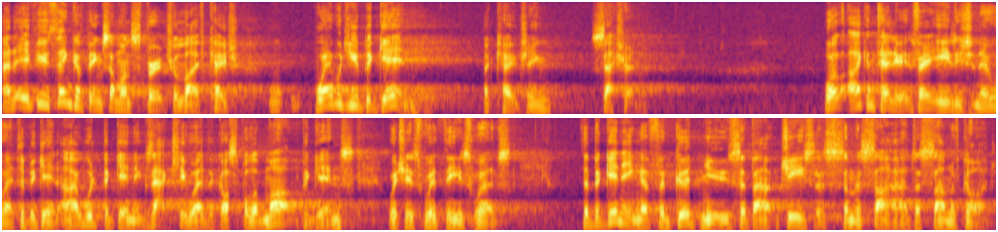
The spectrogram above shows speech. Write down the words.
And if you think of being someone's spiritual life coach, where would you begin a coaching session? Well, I can tell you it's very easy to know where to begin. I would begin exactly where the Gospel of Mark begins, which is with these words the beginning of the good news about Jesus, the Messiah, the Son of God.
